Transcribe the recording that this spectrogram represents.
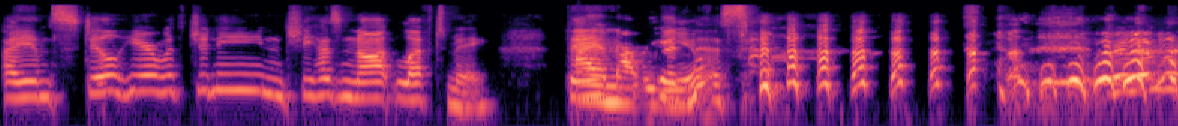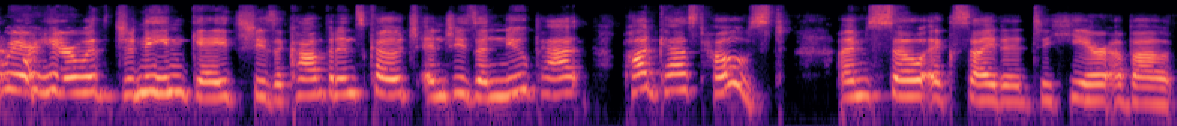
I am still here with Janine. She has not left me. Thank I am not goodness. Remember, we're here with Janine Gates. She's a confidence coach and she's a new pat- podcast host. I'm so excited to hear about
